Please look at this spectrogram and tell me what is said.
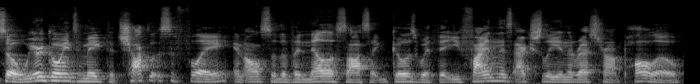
So we are going to make the chocolate souffle and also the vanilla sauce that goes with it. You find this actually in the restaurant Palo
